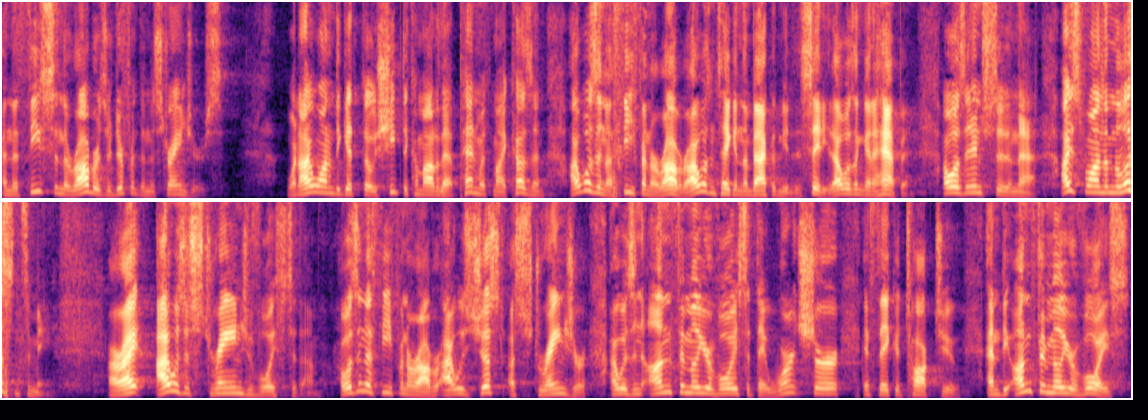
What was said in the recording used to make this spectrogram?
And the thieves and the robbers are different than the strangers. When I wanted to get those sheep to come out of that pen with my cousin, I wasn't a thief and a robber. I wasn't taking them back with me to the city. That wasn't going to happen. I wasn't interested in that. I just wanted them to listen to me. All right? I was a strange voice to them. I wasn't a thief and a robber. I was just a stranger. I was an unfamiliar voice that they weren't sure if they could talk to. And the unfamiliar voice,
